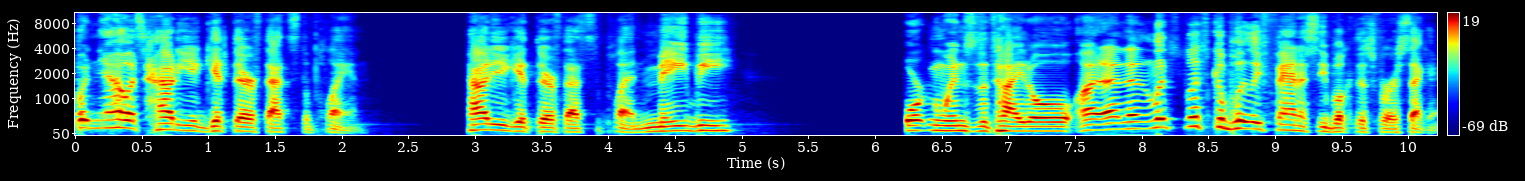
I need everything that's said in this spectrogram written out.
But now it's how do you get there if that's the plan? How do you get there if that's the plan? Maybe Orton wins the title. Uh, and let's let's completely fantasy book this for a second.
